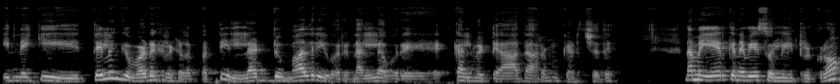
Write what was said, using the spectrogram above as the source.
இன்னைக்கு தெலுங்கு வடுகர்களை பற்றி லட்டு மாதிரி ஒரு நல்ல ஒரு கல்வெட்டு ஆதாரம் கிடைச்சது. நம்ம ஏற்கனவே சொல்லிகிட்டு இருக்கிறோம்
